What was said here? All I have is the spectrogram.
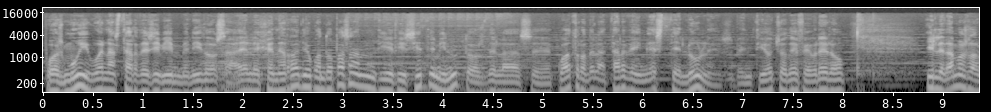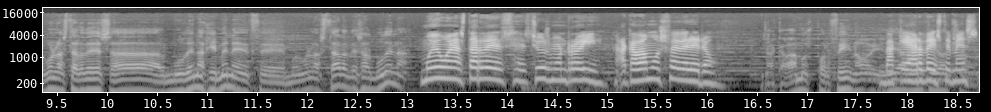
Pues muy buenas tardes y bienvenidos a LGN Radio cuando pasan 17 minutos de las 4 eh, de la tarde en este lunes 28 de febrero y le damos las buenas tardes a Almudena Jiménez. Eh, muy buenas tardes, Almudena. Muy buenas tardes, Chus Monroy. Acabamos febrero. Acabamos por fin, ¿no? va a quedar de este mes.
